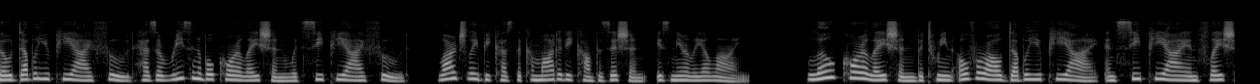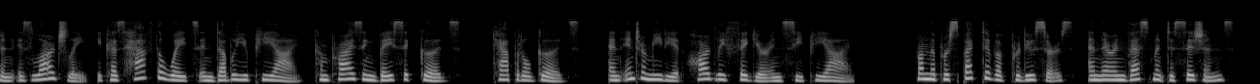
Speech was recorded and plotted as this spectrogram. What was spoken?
though WPI food has a reasonable correlation with CPI food, largely because the commodity composition is nearly aligned. Low correlation between overall WPI and CPI inflation is largely because half the weights in WPI, comprising basic goods, capital goods, and intermediate hardly figure in CPI. From the perspective of producers and their investment decisions,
